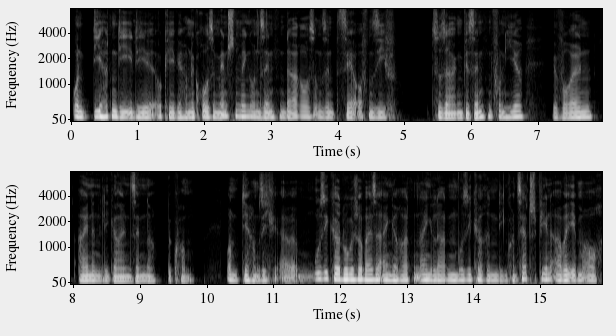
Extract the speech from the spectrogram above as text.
Und die hatten die Idee, okay, wir haben eine große Menschenmenge und senden daraus und sind sehr offensiv zu sagen, wir senden von hier, wir wollen einen legalen Sender bekommen. Und die haben sich äh, Musiker logischerweise eingeraten, eingeladen, Musikerinnen, die ein Konzert spielen, aber eben auch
